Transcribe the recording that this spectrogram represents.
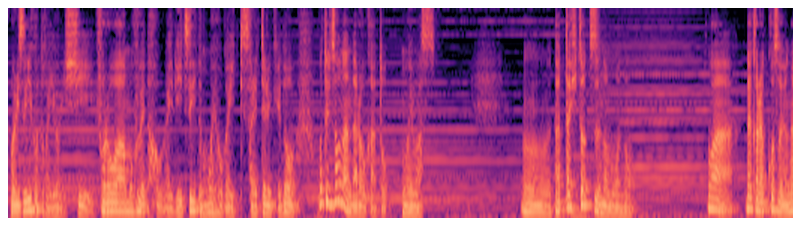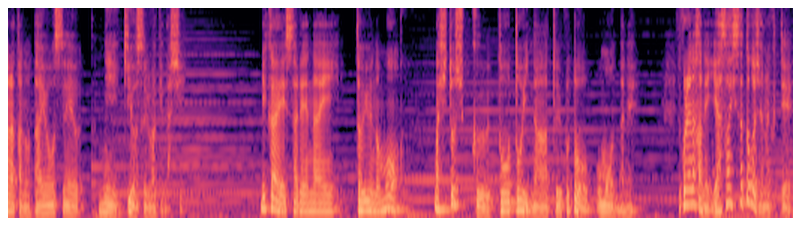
効率いいことが良いしフォロワーも増えた方がいいリツイートも多い方がいいってされてるけど本当にそうなんだろうかと思います。うんたった一つのものはだからこそ世の中の多様性に寄与するわけだし理解されないというのも、まあ、等しく尊いなということを思うんだね。これなんかね優しさとかじゃなくて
